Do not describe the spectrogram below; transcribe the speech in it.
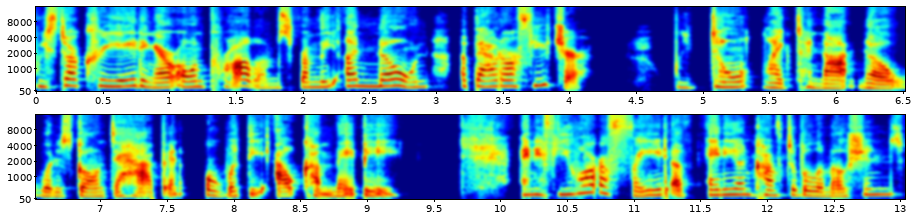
We start creating our own problems from the unknown about our future we don't like to not know what is going to happen or what the outcome may be. And if you are afraid of any uncomfortable emotions,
